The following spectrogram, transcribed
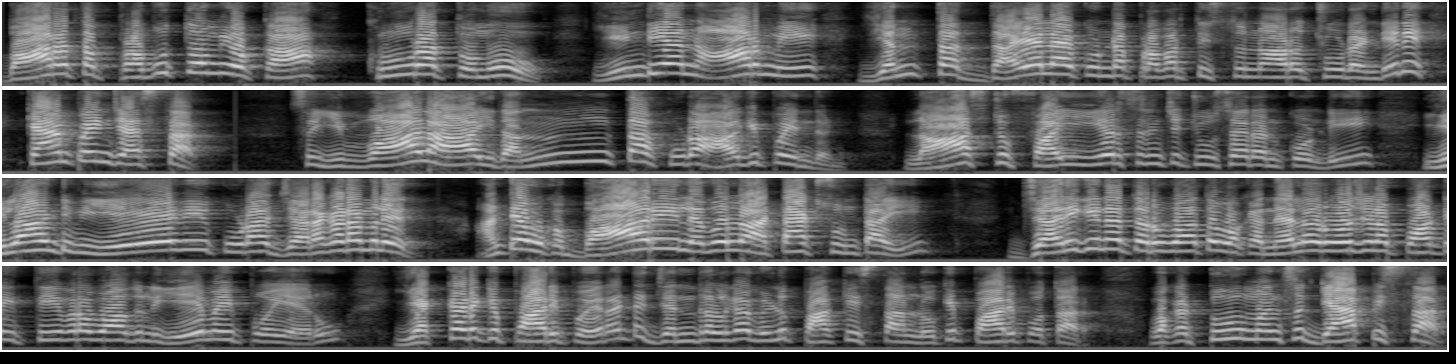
భారత ప్రభుత్వం యొక్క క్రూరత్వము. ఇండియన్ ఆర్మీ ఎంత దయ లేకుండా ప్రవర్తిస్తున్నారో చూడండి. అని క్యాంపెయిన్ చేస్తారు. సో ఇవాళ ఇదంతా కూడా ఆగిపోయిందండి. లాస్ట్ ఫైవ్ ఇయర్స్ నుంచి చూశారనుకోండి ఇలాంటివి ఏవి కూడా జరగడం లేదు. అంటే ఒక భారీ లెవెల్లో అటాక్స్ ఉంటాయి. జరిగిన తరువాత ఒక నెల రోజుల పాటు తీవ్రవాదులు ఏమైపోయారు? ఎక్కడికి పారిపోయారు? అంటే జనరల్గా వీళ్ళు పాకిస్తాన్లోకి పారిపోతారు. ఒక టూ మంత్స్ గ్యాప్ ఇస్తారు.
